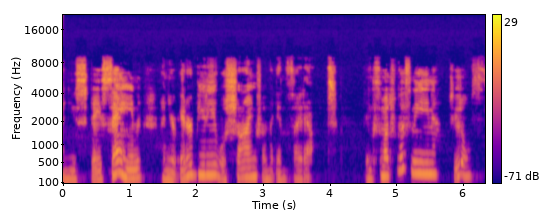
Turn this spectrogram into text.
and you stay sane and your inner beauty will shine from the inside out. Thanks so much for listening. Toodles.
